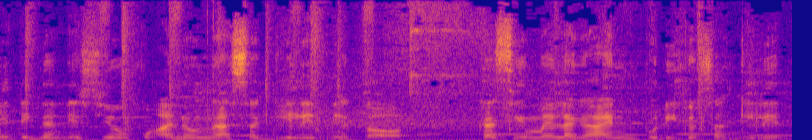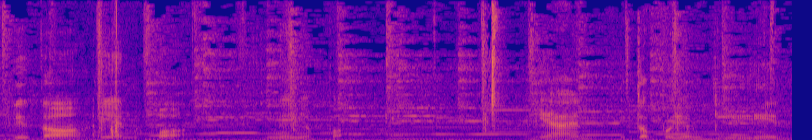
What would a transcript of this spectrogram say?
titignan is yung kung anong nasa gilid nito. Kasi may lagayan po dito sa gilid nito. Ayan po. Tingnan niyo po. Ayan. Ito po yung gilid.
